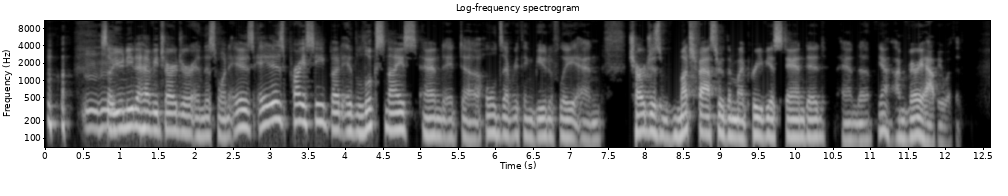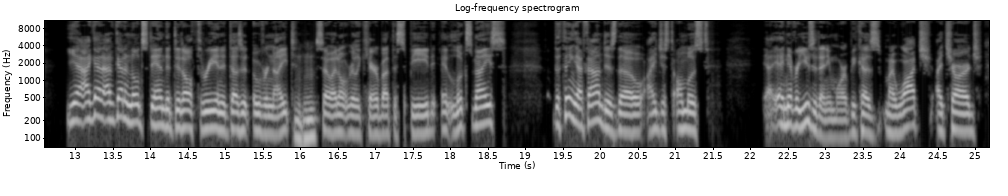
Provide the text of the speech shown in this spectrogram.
Mhm. So you need a heavy charger, and this one is it is pricey, but it looks nice and it uh, holds everything beautifully and charges much faster than my previous stand did. And uh, yeah, I'm very happy with it. yeah, I got I've got an old stand that did all three, and it does it overnight. Mhm. So I don't really care about the speed. It looks nice. The thing I found is though, I just almost I, I never use it anymore because my watch I charge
